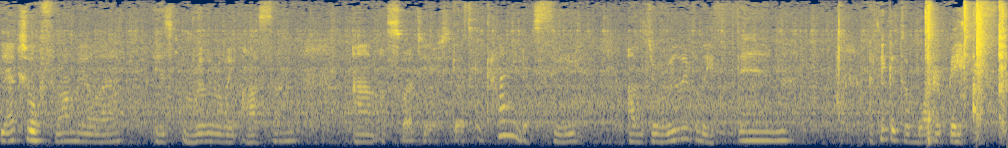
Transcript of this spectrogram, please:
the actual formula is really, really awesome. Um, I'll swatch it so you guys can kind of see. Um, it's really, really thin. I think it's a water-based.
